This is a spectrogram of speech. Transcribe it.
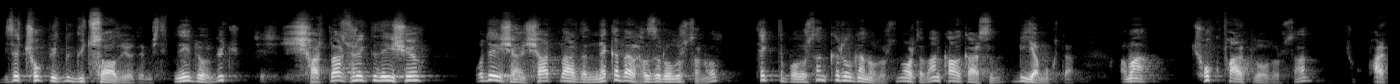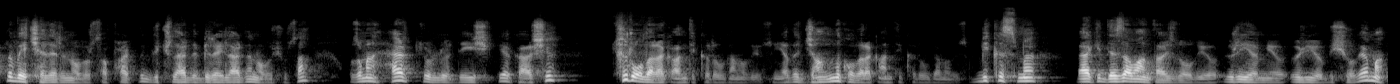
bize çok büyük bir güç sağlıyor demiştik. Neydi o güç? Şartlar sürekli değişiyor. O değişen şartlarda ne kadar hazır olursan ol, tek tip olursan kırılgan olursun. Ortadan kalkarsın bir yamukta. Ama çok farklı olursan, çok farklı veçelerin olursa, farklı güçlerde bireylerden oluşursa o zaman her türlü değişikliğe karşı tür olarak anti kırılgan oluyorsun ya da canlılık olarak anti kırılgan oluyorsun. Bir kısmı belki dezavantajlı oluyor, üreyemiyor, ölüyor, bir şey oluyor ama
